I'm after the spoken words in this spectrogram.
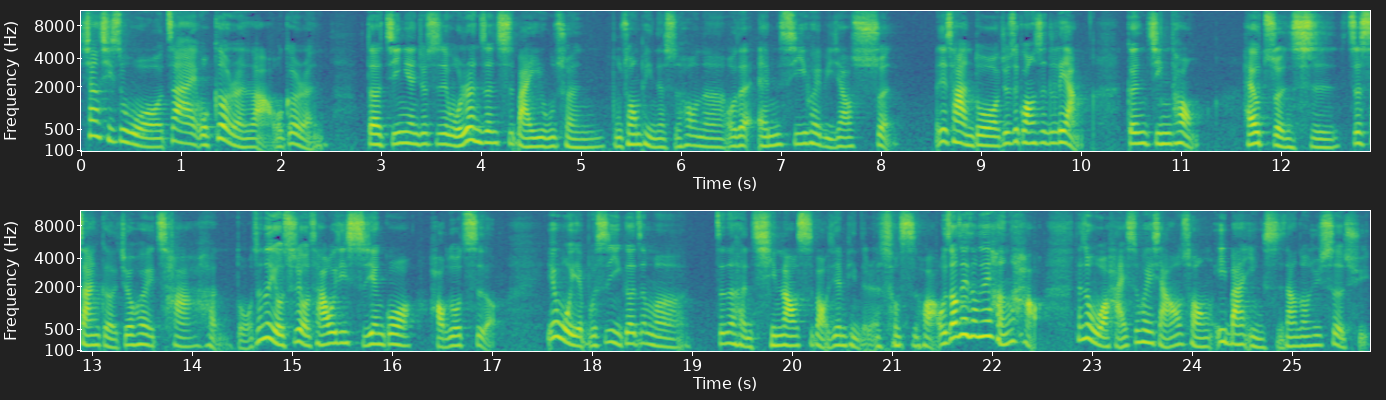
像其实我在我个人啦，我个人的经验就是，我认真吃白藜芦醇补充品的时候呢，我的 MC 会比较顺，而且差很多，就是光是量跟经痛。还有准时这三个就会差很多，真的有吃有差，我已经实验过好多次了。因为我也不是一个这么真的很勤劳吃保健品的人，说实话，我知道这东西很好，但是我还是会想要从一般饮食当中去摄取。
